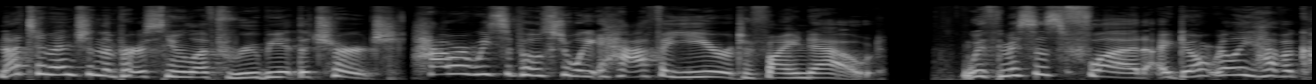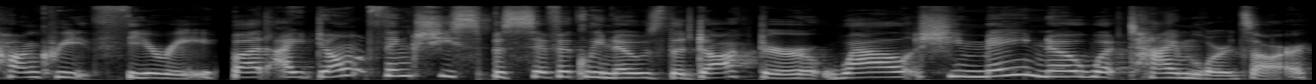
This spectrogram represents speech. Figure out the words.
Not to mention the person who left Ruby at the church. How are we supposed to wait half a year to find out? With Mrs. Flood, I don't really have a concrete theory, but I don't think she specifically knows the doctor, while she may know what Time Lords are.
